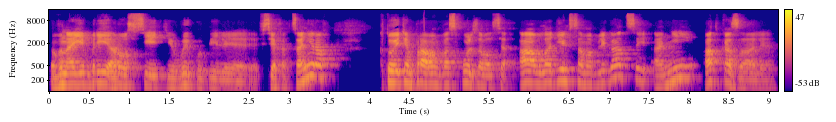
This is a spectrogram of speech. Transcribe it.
В ноябре Россети выкупили всех акционеров, кто этим правом воспользовался, а владельцам облигаций они отказали.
